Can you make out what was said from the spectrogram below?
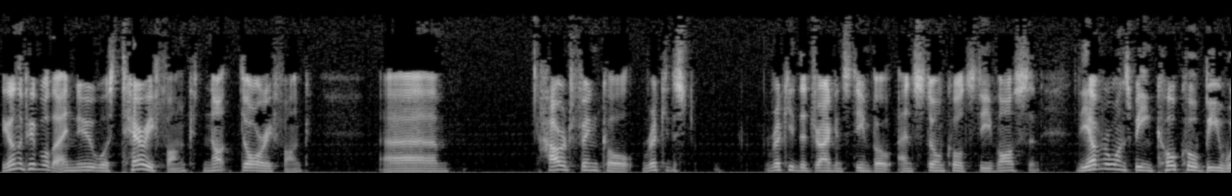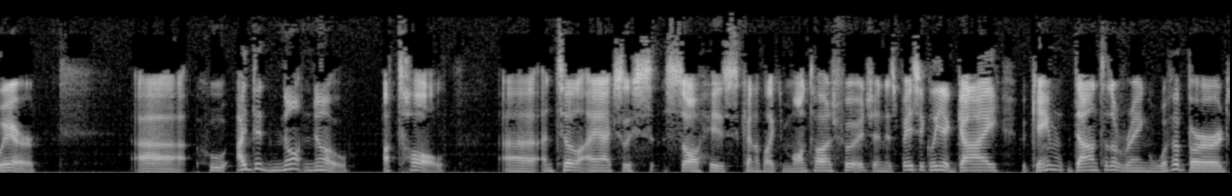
the only people that I knew was Terry Funk, not Dory Funk, um, Howard Finkel, Ricky the, Ricky the Dragon Steamboat, and Stone Cold Steve Austin. The other ones being Koko B. Ware, uh, who I did not know at all uh, until I actually s- saw his kind of like montage footage, and it's basically a guy who came down to the ring with a bird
